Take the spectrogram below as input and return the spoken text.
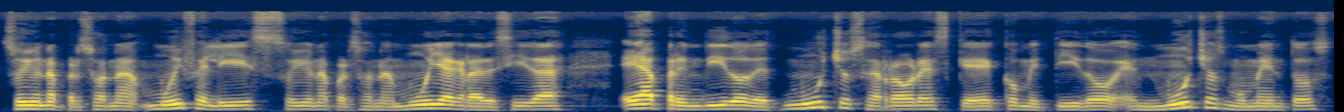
Soy una persona muy feliz, soy una persona muy agradecida. He aprendido de muchos errores que he cometido en muchos momentos,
